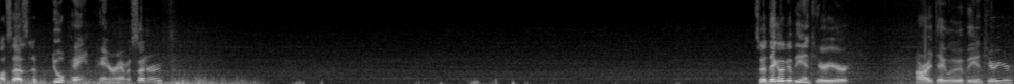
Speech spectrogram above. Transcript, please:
Also has a dual pane panorama sunroof. So take a look at the interior. Alright, take a look at the interior.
